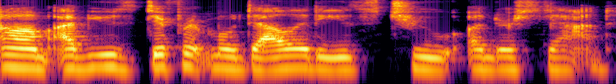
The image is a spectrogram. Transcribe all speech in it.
um, I've used different modalities to understand.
